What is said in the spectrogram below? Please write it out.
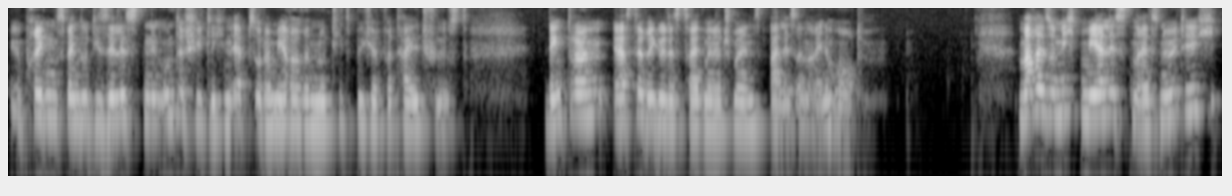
übrigens, wenn du diese Listen in unterschiedlichen Apps oder mehreren Notizbüchern verteilt führst. Denk dran, erste Regel des Zeitmanagements, alles an einem Ort. Mach also nicht mehr Listen als nötig,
